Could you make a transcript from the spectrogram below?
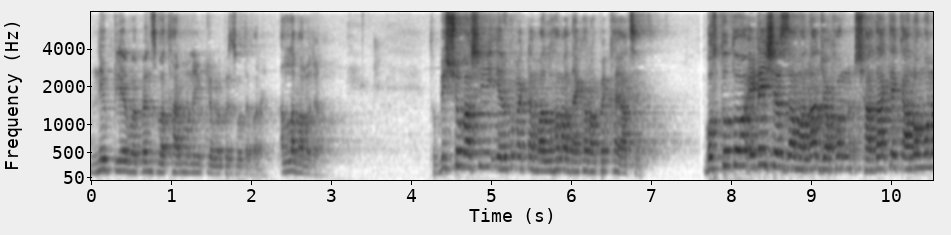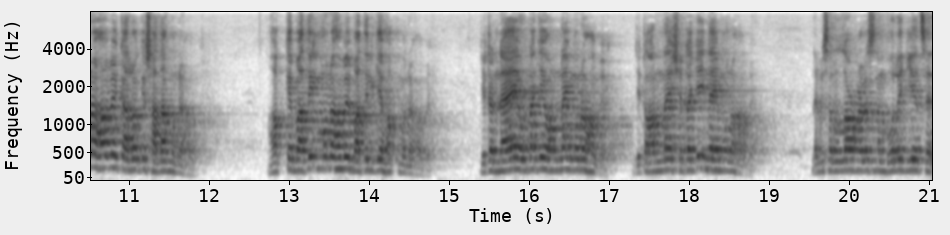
নিউক্লিয়ার ওয়েপেন্স বা থার্মো নিউক্লিয়ার ওয়েপেন্স হতে পারে। আল্লাহ ভালো জানেন। তো বিশ্ববাসী এরকম একটা মালহামা দেখার অপেক্ষায় আছে। বস্তুত এটাই শেষ জামানা, যখন সাদাকে কালো মনে হবে, কালোকে সাদা মনে হবে। হককে বাতিল মনে হবে, বাতিলকে হক মনে হবে। যেটা ন্যায়, ওটাকে অন্যায় মনে হবে। যেটা অন্যায়, সেটাকেই ন্যায় মনে হবে। নবী সাল্লাম বলে গিয়েছেন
